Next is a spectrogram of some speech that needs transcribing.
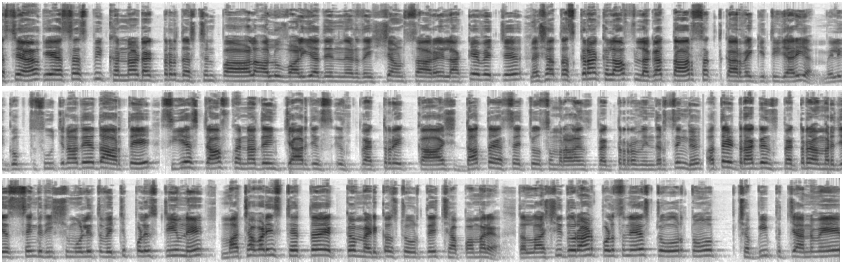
ਦੱਸਿਆ ਕਿ ਐਸਐਸਪੀ ਖੰਨਾ ਡਾਕਟਰ ਦਰਸ਼ਨਪਾਲ ਆਲੂਵਾਲੀਆ ਦੇ ਨਿਰਦੇਸ਼ਾਂ ਅਨੁਸਾਰ ਇਲਾਕੇ ਵਿੱਚ ਨਸ਼ਾ ਤਸਕਰਾਂ ਖਿਲਾਫ ਲਗਾਤਾਰ ਸਖਤ ਕਾਰਵਾਈ ਕੀਤੀ ਜਾ ਰਹੀ ਹੈ। ਮਿਲੀ ਗੁਪਤ ਸੂਚਨਾ ਦੇ ਆਧਾਰ ਤੇ ਸੀਏ ਸਟਾਫ ਖੰਨਾ ਦੇ incharge inspector Akash Dutt SHO Samrala inspector Ravinder Singh ਅਤੇ ਡਰੱਗ ਇੰਸਪੈਕਟਰ ਅਮਰਜੀਤ ਸਿੰਘ ਦੀ ਸ਼ਮੂਲੀਅਤ ਵਿੱਚ ਪੁਲਿਸ ਟੀਮ ਨੇ ਮਾਛਾਵਾੜੀ ਸਥਿਤ ਇੱਕ ਮੈਡੀਕਲ ਸਟੋਰ ਤੇ ਛਾਪਾ ਮਾਰਿਆ। ਤਲਾਸ਼ੀ ਦੌਰਾਨ ਪੁਲਿਸ ਨੇ ਸਟੋਰ ਤੋਂ 2695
